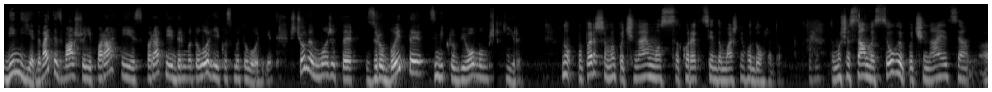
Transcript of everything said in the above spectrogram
Він є. Давайте з вашої парафії, з парафії дерматології косметології. Що ви можете зробити з мікробіомом шкіри? Ну, по-перше, ми починаємо з корекції домашнього догляду. Тому що саме з цього і починається е,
